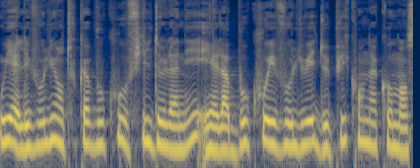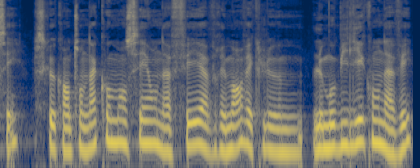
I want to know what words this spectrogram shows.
Oui, elle évolue en tout cas beaucoup au fil de l'année et elle a beaucoup évolué depuis qu'on a commencé. Parce que quand on a commencé, on a fait vraiment avec le, mobilier qu'on avait.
